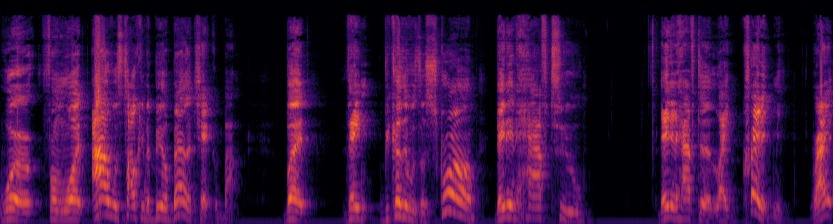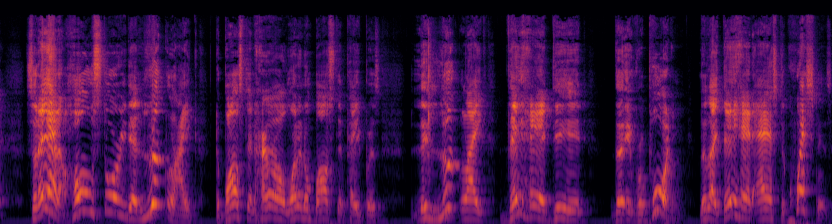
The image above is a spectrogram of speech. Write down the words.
were from what I was talking to Bill Belichick about. But they because it was a scrum, they didn't have to they didn't have to like credit me, right? So they had a whole story that looked like the Boston Herald, one of them Boston papers. It looked like they had did the reporting. Looked like they had asked the questions.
